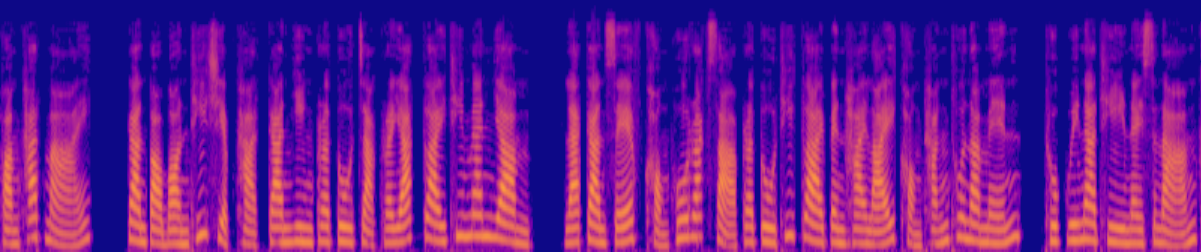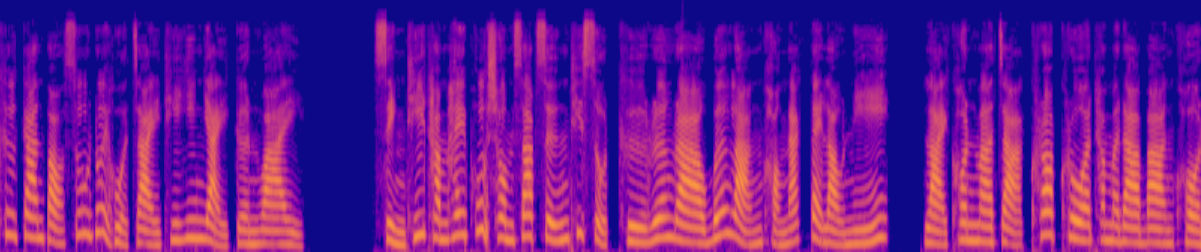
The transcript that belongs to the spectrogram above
ความคาดหมาย การต่อบอลที่เฉียบขาดการยิงประตูจากระยะไกลที่แม่นยำ และการเซฟของผู้รักษาประตูที่กลายเป็นไฮไลท์ของทั้งทัวร์นาเมนต์ ทุกวินาทีในสนามคือการต่อสู้ด้วยหัวใจที่ยิ่งใหญ่เกินวัย สิ่งที่ทำให้ผู้ชมซาบซึ้งที่สุดคือเรื่องราวเบื้องหลังของนักเตะเหล่านี้ หลายคนมาจากครอบครัวธรรมดาบางคน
